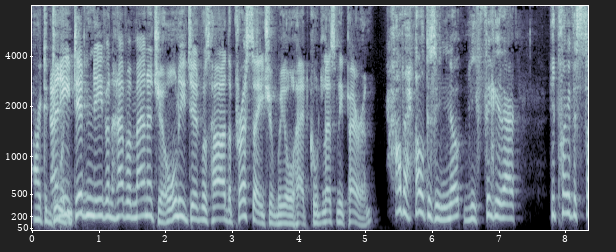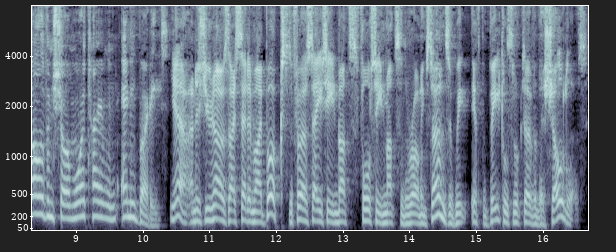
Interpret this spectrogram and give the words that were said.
Hard to do. and he it. didn't even have a manager. All he did was hire the press agent we all had called Leslie Perrin. How the hell does he know? He figure that? He played the Sullivan Show more time than anybody. Yeah, and as you know, as I said in my books, the first 18 months, 14 months of the Rolling Stones, if, we, if the Beatles looked over their shoulders,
